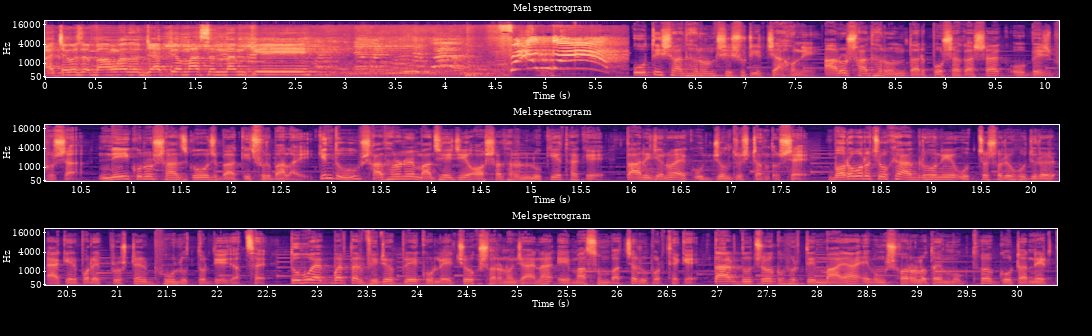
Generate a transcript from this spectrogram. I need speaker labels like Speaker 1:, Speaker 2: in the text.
Speaker 1: আচ্ছা কথা বাংলাদেশ জাতীয় মাছের নাম কি
Speaker 2: অতি সাধারণ শিশুটির চাহনি। আরও সাধারণ তার পোশাক আশাক ও বেশভূষা। নেই কোনো সাজগোজ বা কিছুর বালাই। কিন্তু সাধারণের মাঝে যে অসাধারণ লুকিয়ে থাকে, তারই যেন এক উজ্জ্বল দৃষ্টান্ত সে। বড় বড় চোখে আগ্রহ নিয়ে উচ্চস্বরে হুজুরের একের পর এক প্রশ্নের ভুল উত্তর দিয়ে যাচ্ছে। তবু একবার তার ভিডিও প্লে করলে চোখ সরানো যায় না এই মাসুম বাচ্চার উপর থেকে। তার দু চোখ ভর্তি মায়া এবং সরলতায় মুগ্ধ গোটা নেট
